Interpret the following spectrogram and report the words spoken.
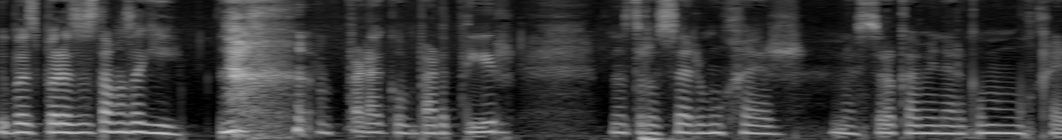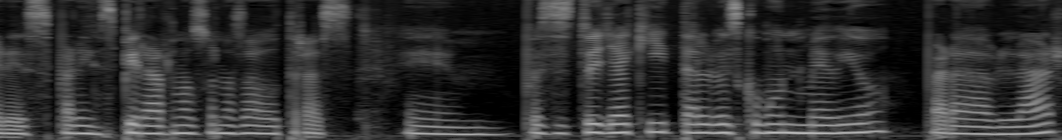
Y pues por eso estamos aquí, para compartir nuestro ser mujer, nuestro caminar como mujeres, para inspirarnos unas a otras. Em, pues estoy aquí tal vez como un medio para hablar,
